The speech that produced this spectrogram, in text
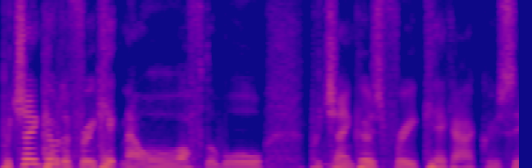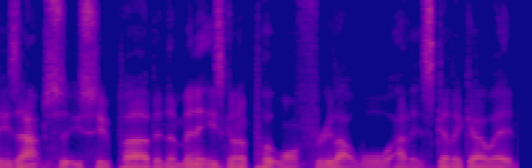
Pachenko with a free kick now. Oh, off the wall. Pachenko's free kick accuracy is absolutely superb. In a minute, he's going to put one through that wall and it's going to go in.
